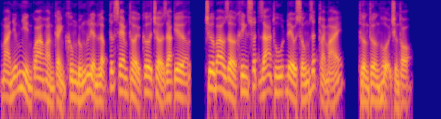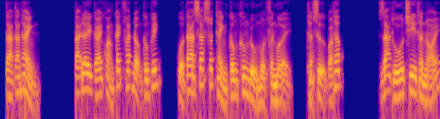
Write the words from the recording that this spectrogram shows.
mà những nhìn qua hoàn cảnh không đúng liền lập tức xem thời cơ trở ra kia, chưa bao giờ khinh xuất giã thú đều sống rất thoải mái, thường thường hội trường thọ. Ta tán thành. Tại đây cái khoảng cách phát động công kích của ta xác suất thành công không đủ một phần mười, thật sự quá thấp. Giã thú chi thần nói.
